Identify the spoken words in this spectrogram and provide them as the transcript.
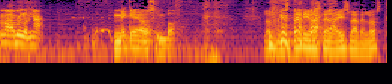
No hablo nada. Me he quedado sin voz. Los misterios de la isla de Lost.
